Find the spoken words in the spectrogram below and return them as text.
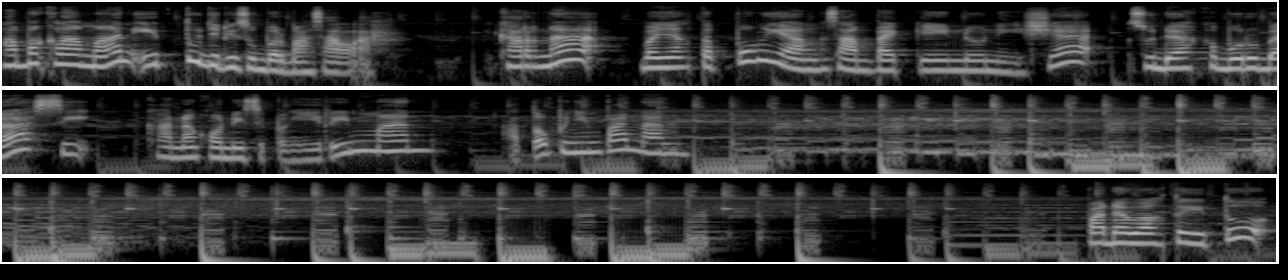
Lama-kelamaan itu jadi sumber masalah. Karena banyak tepung yang sampai ke Indonesia sudah keburu basi karena kondisi pengiriman atau penyimpanan. Pada waktu itu,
